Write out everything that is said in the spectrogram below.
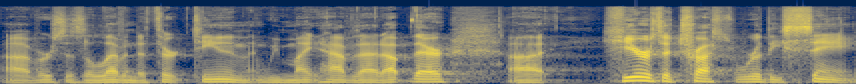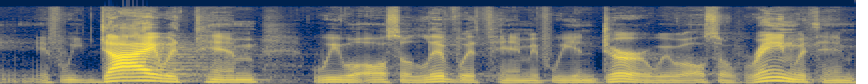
uh, verses 11 to 13, and we might have that up there. Uh, Here's a trustworthy saying If we die with him, we will also live with him. If we endure, we will also reign with him.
